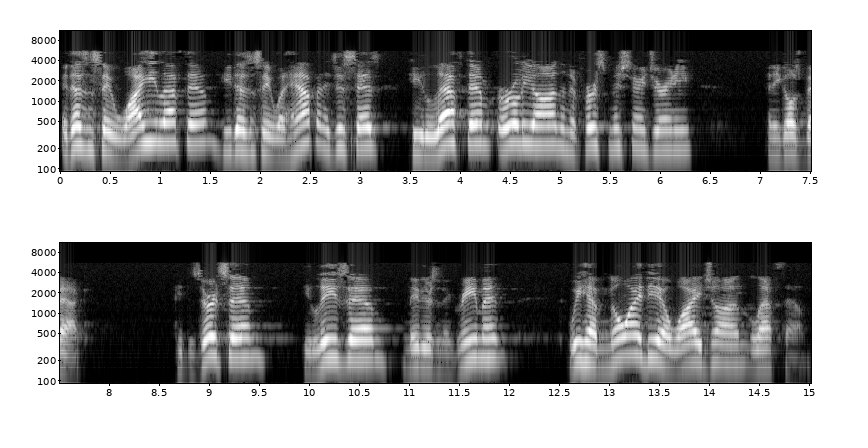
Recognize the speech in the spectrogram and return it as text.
It doesn't say why he left them. He doesn't say what happened. It just says he left them early on in the first missionary journey and he goes back. He deserts them. He leaves them. Maybe there's an agreement. We have no idea why John left them.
